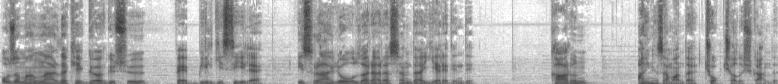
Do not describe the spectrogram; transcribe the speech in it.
O zamanlardaki görgüsü ve bilgisiyle İsrailoğulları arasında yer edindi. Karun aynı zamanda çok çalışkandı.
